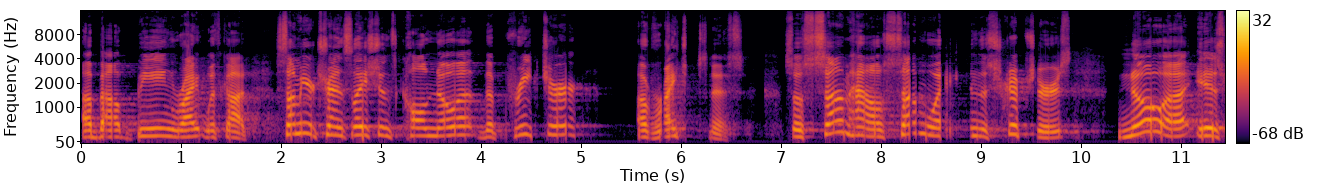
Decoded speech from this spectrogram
about being right with God. Some of your translations call Noah the preacher of righteousness. So, somehow, some way in the scriptures, Noah is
